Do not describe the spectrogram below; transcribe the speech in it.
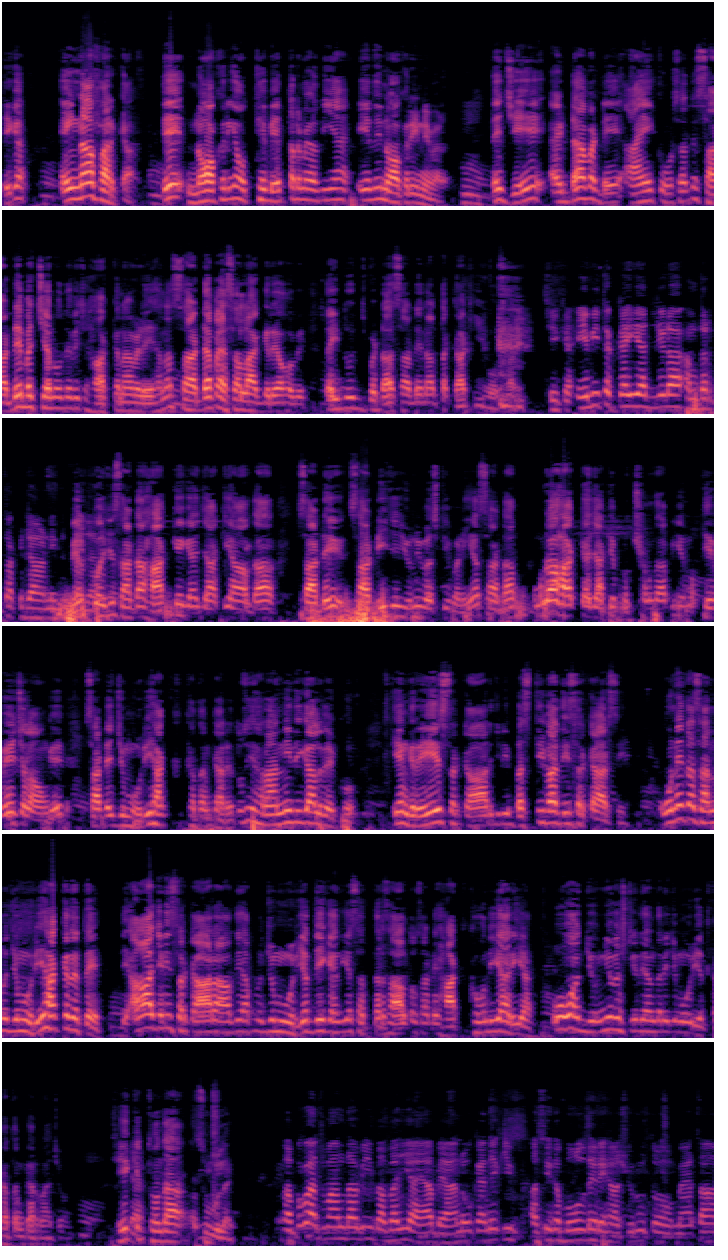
ਠੀਕ ਆ ਇੰਨਾ ਫ਼ਰਕ ਆ। ਤੇ ਨੌਕਰੀਆਂ ਉੱਥੇ ਬਿਹਤਰ ਮਿਲਦੀਆਂ ਇਹਦੀ ਨੌਕਰੀ ਨਹੀਂ ਮਿਲਦੀ। ਹੂੰ। ਤੇ ਜੇ ਐਡਾ ਵੱਡੇ ਆਏ ਕੋਰਸ ਤੇ ਸਾਡੇ ਬੱਚਿਆਂ ਨੂੰ ਉਹਦੇ ਵਿੱਚ ਹੱਕ ਨਾ ਮਿਲੇ ਹਨਾ ਸਾਡਾ ਪੈਸਾ ਲੱਗ ਰਿਹਾ ਹੋਵੇ ਤਾਂ ਇਦੋਂ ਵੱਡਾ ਸਾਡੇ ਨਾਲ ਧੱਕਾ ਕੀ ਹੋ ਸਕਦਾ? ਠੀਕ ਹੈ ਇਹ ਵੀ ਤਾਂ ਕਈ ਅੱਜ ਜਿਹੜਾ ਅੰਦਰ ਤੱਕ ਜਾਣ ਨਹੀਂ ਦਿੱਤਾ ਬਿਲਕੁਲ ਜੀ ਸਾਡਾ ਹੱਕ ਹੈਗਾ ਜਾ ਕੇ ਆਪਦਾ ਸਾਡੇ ਸਾਡੀ ਜੇ ਯੂਨੀਵਰਸਿਟੀ ਬਣੀ ਆ ਸਾਡਾ ਪੂਰਾ ਹੱਕ ਹੈ ਜਾ ਕੇ ਪੁੱਛਣ ਦਾ ਵੀ ਇਹਨੂੰ ਕਿਵੇਂ ਚਲਾਉਂਗੇ ਸਾਡੇ ਜਮਹੂਰੀ ਹੱਕ ਖਤਮ ਕਰ ਰਹੇ। ਤੁਸੀਂ ਹੈਰਾਨੀ ਦੀ ਗੱਲ ਵੇਖੋ ਕਿ ਅੰਗਰੇਜ਼ ਸਰਕਾਰ ਜਿਹੜੀ ਬਸਤੀਵਾਦੀ ਸਰਕਾਰ ਸੀ ਉਹਨੇ ਤਾਂ ਸਾਨੂੰ ਜਮਹੂਰੀ ਹੱਕ ਦਿੱਤੇ ਤੇ ਆ ਜਿਹੜੀ ਸਰਕਾਰ ਆਪਦੇ ਆਪ ਨੂੰ ਜਮਹੂਰੀਅਤ ਦੀ ਕਹਿੰਦੀ ਹੈ 70 ਸਾਲ ਤੋਂ ਸਾਡੇ ਹੱਕ ਖੋਹਦੀ ਆ ਰਹੀ ਆ ਉਹ ਯੂਨੀਵਰਸਿਟੀ ਦੇ ਅੰਦਰ ਹੀ ਜਮਹੂਰੀਅਤ ਖਤਮ ਕਰਨਾ ਚਾਹੁੰਦੇ ਇਹ ਕਿੱਥੋਂ ਦਾ ਅਸੂਲ ਹੈ? ਭਗਵੰਤ ਮਾਨ ਦਾ ਵੀ ਬਾਬਾ ਜੀ ਆਇਆ ਬਿਆਨ ਉਹ ਕਹਿੰਦੇ ਕਿ ਅਸੀਂ ਤਾਂ ਬੋਲਦੇ ਰਹੇ ਹਾਂ ਸ਼ੁਰੂ ਤੋਂ ਮੈਂ ਤਾਂ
